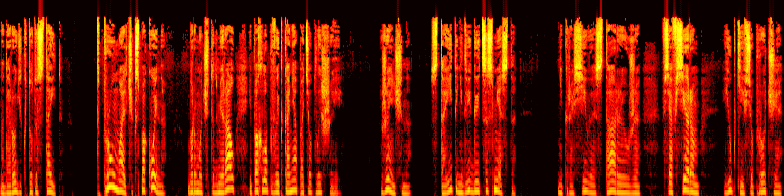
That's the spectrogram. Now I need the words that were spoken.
На дороге кто-то стоит. «Тпру, мальчик, спокойно!» — бормочет адмирал и похлопывает коня по теплой шее. Женщина стоит и не двигается с места. Некрасивая, старая уже, вся в сером, юбки и все прочее.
